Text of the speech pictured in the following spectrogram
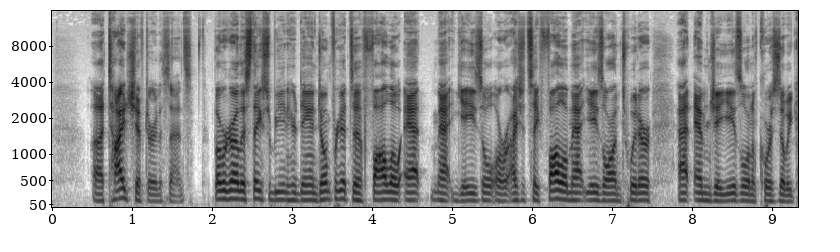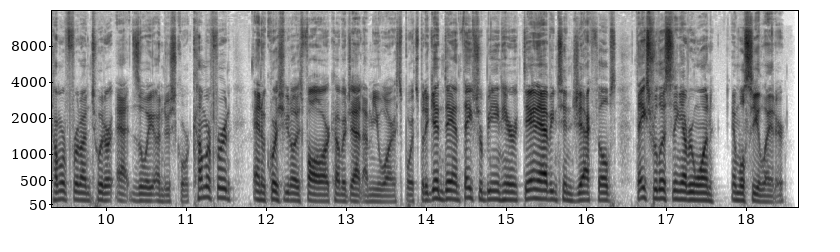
a tide shifter in a sense. But regardless, thanks for being here, Dan. Don't forget to follow at Matt Yazel, or I should say follow Matt Yazel on Twitter at MJ Yazel, and of course Zoe Comerford on Twitter at Zoe underscore Comerford. And of course, you can always follow our coverage at MUR Sports. But again, Dan, thanks for being here. Dan Avington, Jack Phillips, thanks for listening, everyone, and we'll see you later.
